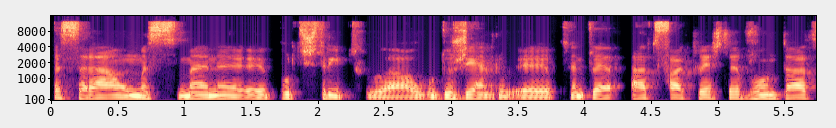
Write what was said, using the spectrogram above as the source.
passará uma semana por distrito, algo do género. portanto, há de facto esta vontade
